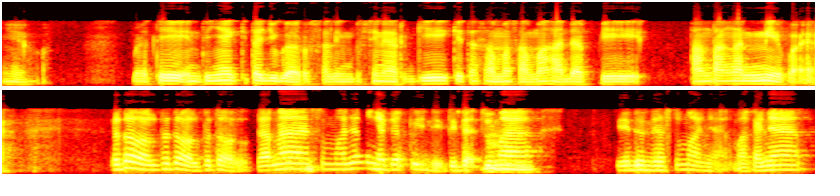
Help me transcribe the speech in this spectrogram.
Iya berarti intinya kita juga harus saling bersinergi kita sama-sama hadapi tantangan ini pak ya betul betul betul karena semuanya menghadapi ini tidak cuma hmm. di Indonesia semuanya makanya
